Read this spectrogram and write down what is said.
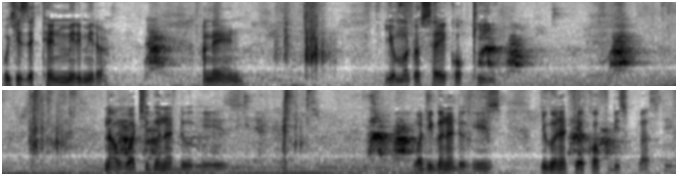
which is a 10 millimeter. And then your motorcycle key. Now what you're gonna do is what you're gonna do is you're gonna take off this plastic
